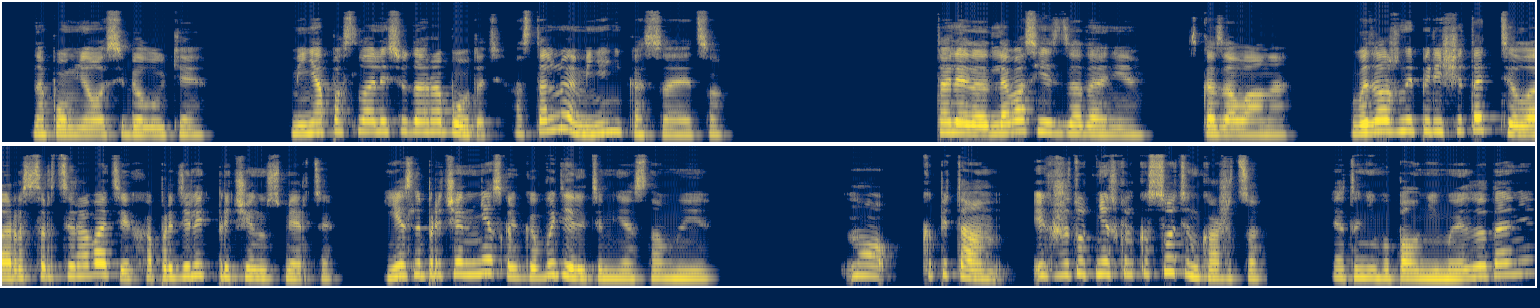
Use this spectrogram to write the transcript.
— напомнила себе Лукия. «Меня послали сюда работать, остальное меня не касается». «Толедо, для вас есть задание», — сказала она. «Вы должны пересчитать тела, рассортировать их, определить причину смерти. Если причин несколько, выделите мне основные». Но, капитан, их же тут несколько сотен, кажется. Это невыполнимое задание?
